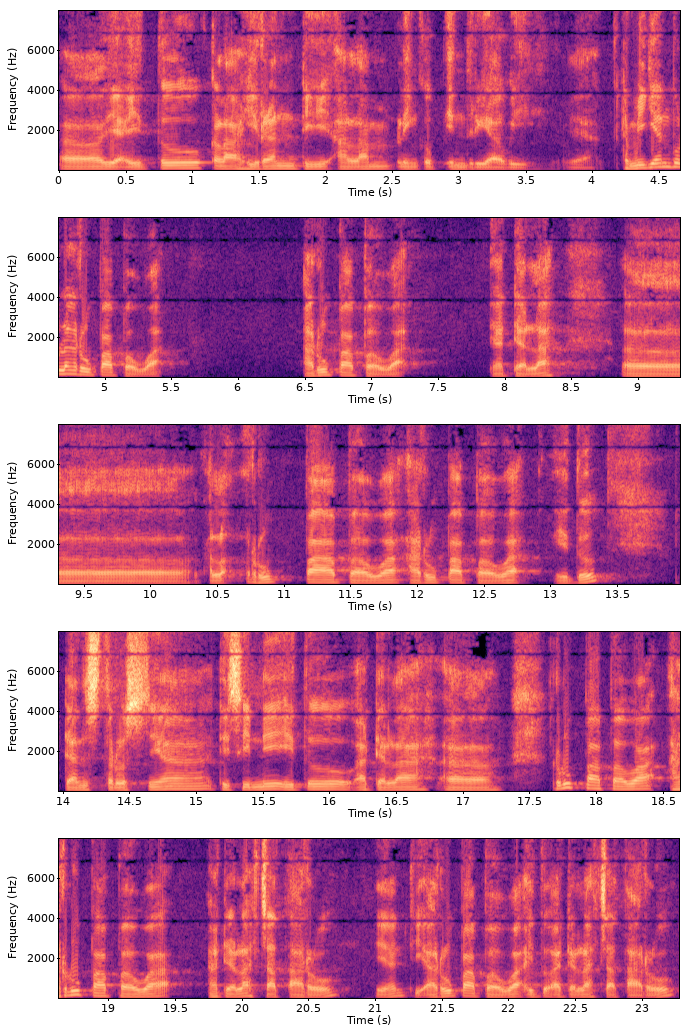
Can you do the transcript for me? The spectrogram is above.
E, yaitu kelahiran di alam lingkup indriawi Ya. Demikian pula rupa bawa. Arupa bawa adalah eh, kalau rupa bawa, arupa bawa itu dan seterusnya di sini itu adalah uh, rupa bawa arupa bawa adalah cataro ya di arupa bawa itu adalah cataro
